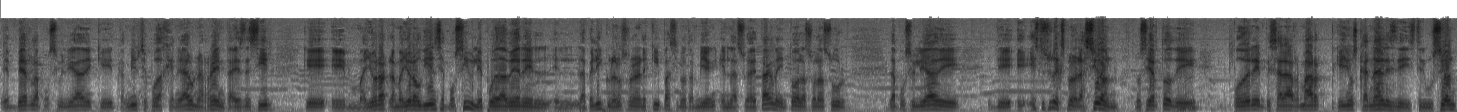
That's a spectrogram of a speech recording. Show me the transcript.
eh, ver la posibilidad de que también se pueda generar una renta, es decir, que eh, mayor, la mayor audiencia posible pueda ver el- el- la película, no solo en Arequipa, sino también en la ciudad de Tacna y en toda la zona sur. La posibilidad de, de- eh, esto es una exploración, ¿no es cierto?, de poder empezar a armar pequeños canales de distribución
